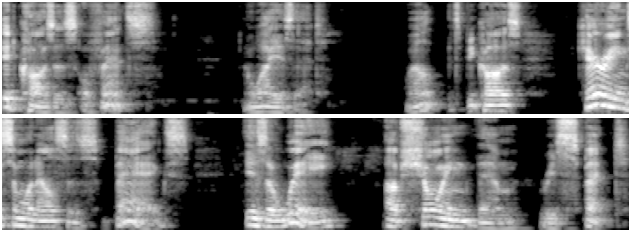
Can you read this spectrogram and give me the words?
it causes offense. Now, why is that? Well, it's because carrying someone else's bags is a way of showing them respect.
